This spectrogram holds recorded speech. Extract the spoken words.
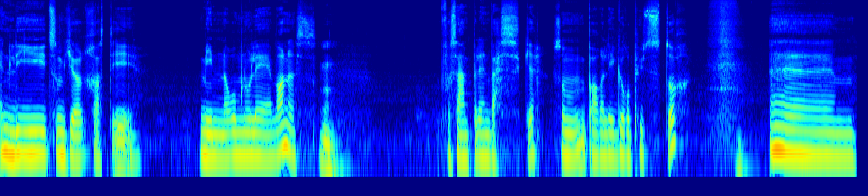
en lyd som gjør at de minner om noe levende. Mm. For eksempel en væske som bare ligger og puster. Ehm,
